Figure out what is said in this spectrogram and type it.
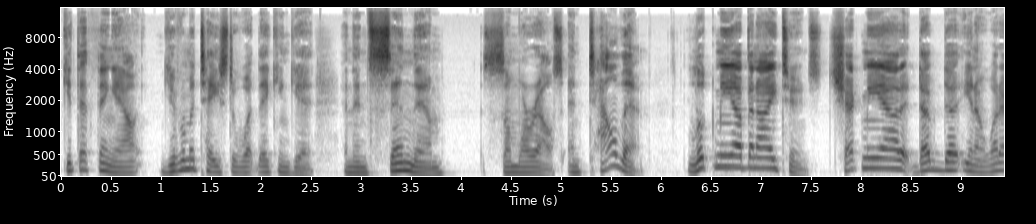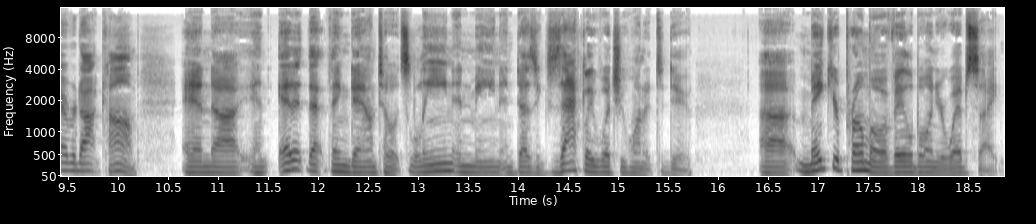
Get that thing out, give them a taste of what they can get, and then send them somewhere else and tell them. Look me up in iTunes. Check me out at w you know whatever.com and uh, and edit that thing down till it's lean and mean and does exactly what you want it to do. Uh, make your promo available on your website.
